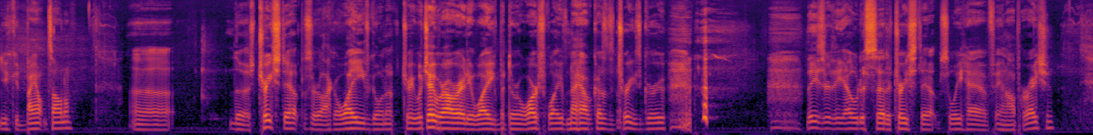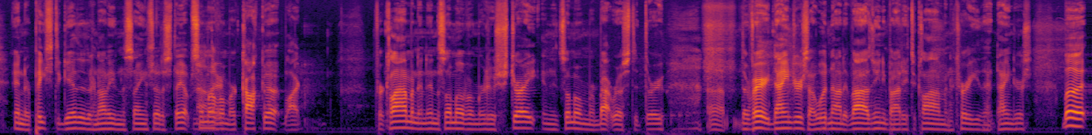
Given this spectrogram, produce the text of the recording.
you could bounce on them. Uh, the tree steps are like a wave going up the tree, which they were already a wave, but they're a worse wave now because the trees grew. These are the oldest set of tree steps we have in operation, and they're pieced together. They're not even the same set of steps. No, some of them are cock up like for climbing, and then some of them are just straight, and then some of them are about rusted through. Uh, they're very dangerous. I would not advise anybody to climb in a tree that dangerous, but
